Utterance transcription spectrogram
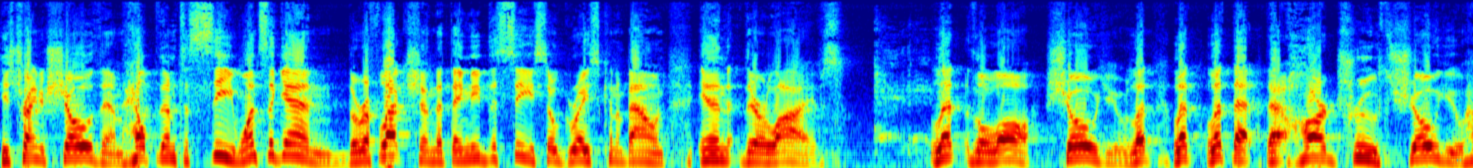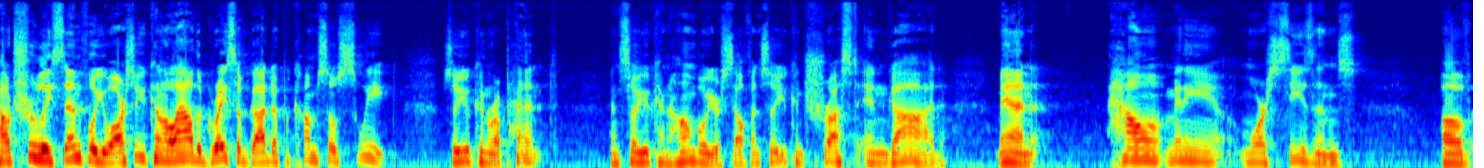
He's trying to show them, help them to see once again the reflection that they need to see so grace can abound in their lives. Let the law show you. Let, let, let that, that hard truth show you how truly sinful you are so you can allow the grace of God to become so sweet, so you can repent, and so you can humble yourself, and so you can trust in God. Man, how many more seasons of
